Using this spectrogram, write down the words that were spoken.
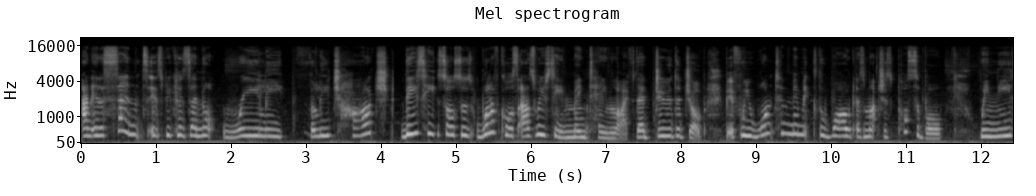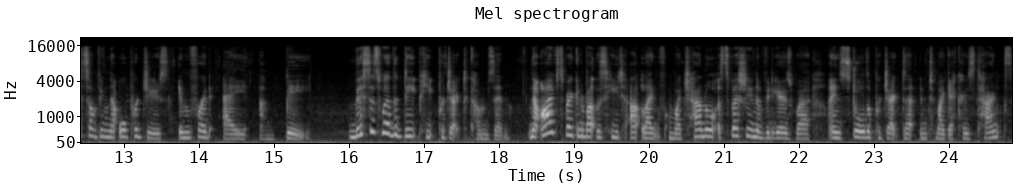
And in a sense, it's because they're not really fully charged. These heat sources will of course as we've seen maintain life, they do the job, but if we want to mimic the wild as much as possible we need something that will produce infrared A and B. This is where the deep heat projector comes in. Now I've spoken about this heater at length on my channel, especially in the videos where I install the projector into my gecko's tanks,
